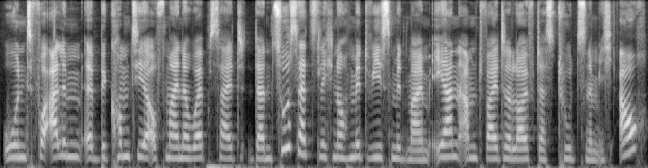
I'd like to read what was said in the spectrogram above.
Und vor allem äh, bekommt ihr auf meiner Website dann zusätzlich noch mit, wie es mit meinem Ehrenamt weiterläuft. Das tut es nämlich auch.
